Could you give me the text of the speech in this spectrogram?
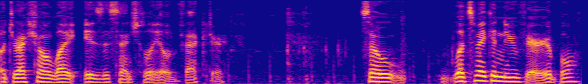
a directional light is essentially a vector. So let's make a new variable.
